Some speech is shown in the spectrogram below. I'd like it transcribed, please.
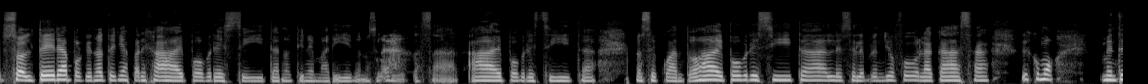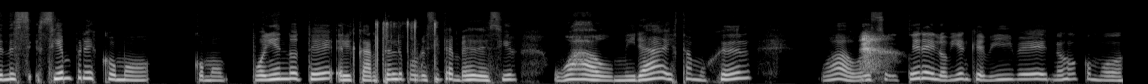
soltera porque no tenías pareja, ay, pobrecita, no tiene marido, no se pudo Ah, casar, ay, pobrecita, no sé cuánto, ay, pobrecita, le, se le prendió fuego la casa. Es como, ¿me entendés? Sie- Siempre es como, como poniéndote el cartel de pobrecita en vez de decir, wow, mirá esta mujer Wow, es soltera y lo bien que vive, ¿no? Como,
